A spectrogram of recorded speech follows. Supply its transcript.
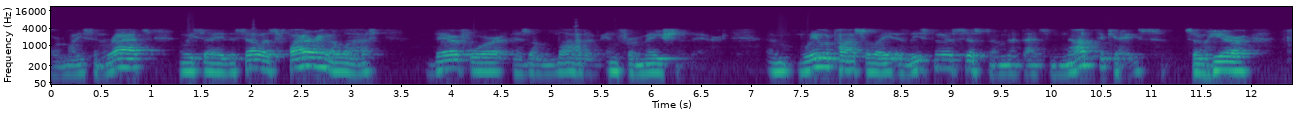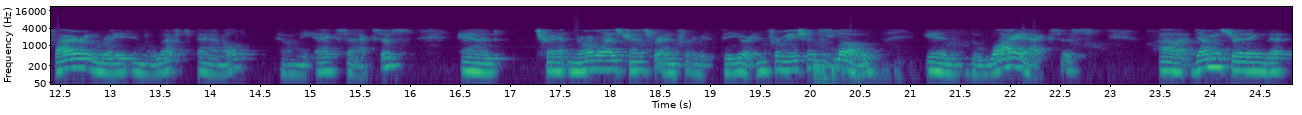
or mice and rats, and we say the cell is firing a lot, therefore there's a lot of information there. And we would postulate, at least in the system, that that's not the case. So here, firing rate in the left panel on the x-axis, and tra normalized transfer entropy or information flow in the y-axis, uh, demonstrating that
